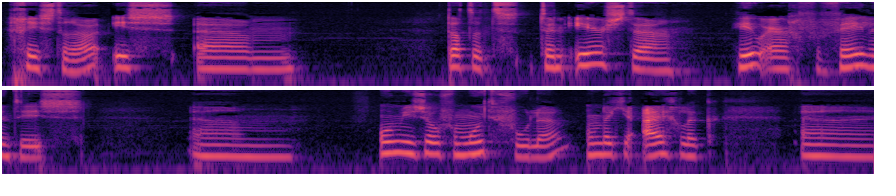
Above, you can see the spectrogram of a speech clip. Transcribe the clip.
gisteren is um, dat het ten eerste heel erg vervelend is um, om je zo vermoeid te voelen, omdat je eigenlijk uh,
